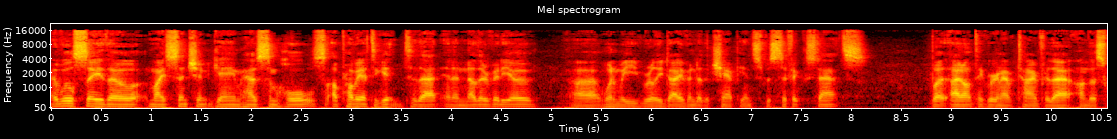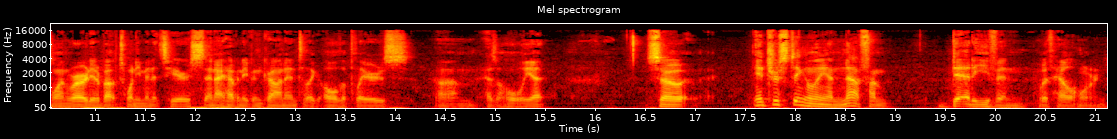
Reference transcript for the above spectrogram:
I will say though, my Sentient game has some holes. I'll probably have to get into that in another video uh, when we really dive into the champion specific stats. But I don't think we're gonna have time for that on this one. We're already at about 20 minutes here, and I haven't even gone into like all the players um, as a whole yet. So, interestingly enough, I'm dead even with Hellhorn.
